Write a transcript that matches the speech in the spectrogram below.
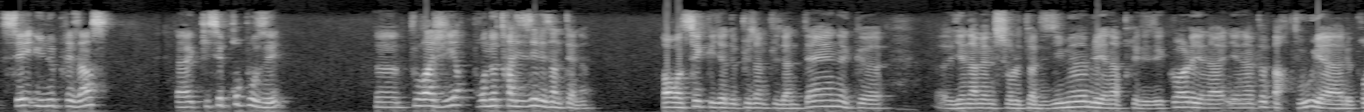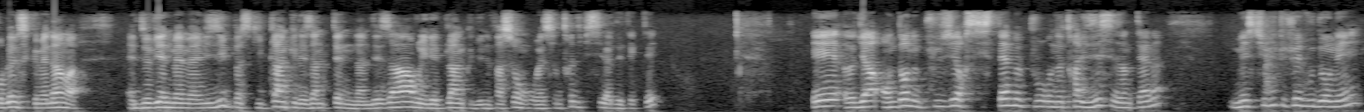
C'est une présence euh, qui s'est proposée pour agir, pour neutraliser les antennes. Or, on sait qu'il y a de plus en plus d'antennes, que euh, y en a même sur le toit des immeubles, il y en a près des écoles, il y en a, un peu partout. Le problème, c'est que maintenant, elles deviennent même invisibles parce qu'ils planquent des antennes dans des arbres, ils les planquent d'une façon où elles sont très difficiles à détecter. Et euh, il y a, on donne plusieurs systèmes pour neutraliser ces antennes, mais celui que je vais vous donner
